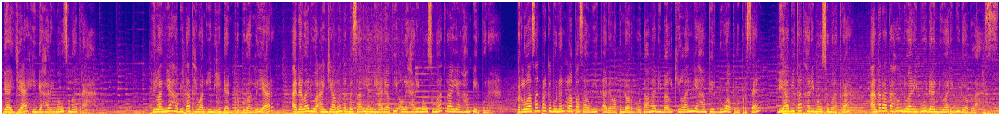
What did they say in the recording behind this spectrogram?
gajah, hingga harimau Sumatera. Hilangnya habitat hewan ini dan perburuan liar adalah dua ancaman terbesar yang dihadapi oleh harimau Sumatera yang hampir punah. Perluasan perkebunan kelapa sawit adalah pendorong utama di balik hilangnya hampir 20% di habitat harimau Sumatera antara tahun 2000 dan 2012.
